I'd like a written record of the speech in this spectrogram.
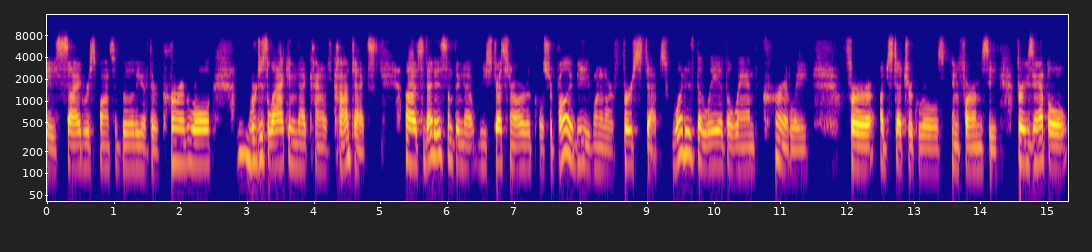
a side responsibility of their current role. We're just lacking that kind of context. Uh, so, that is something that we stress in our article should probably be one of our first steps. What is the lay of the land currently for obstetric roles in pharmacy? For example,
